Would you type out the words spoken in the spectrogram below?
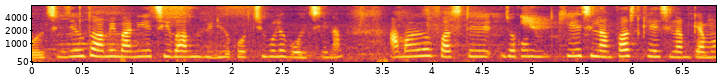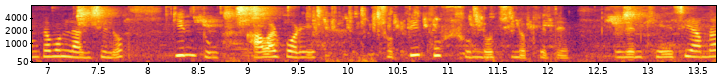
বলছি। যেহেতু আমি বানিয়েছি বা আমি ভিডিও করছি বলে বলছি না, আমারও ফার্স্টে যখন খেয়েছিলাম ফার্স্ট খেয়েছিলাম, কেমন কেমন লাগছিল কিন্তু খাওয়ার পরে সত্যি খুব সুন্দর ছিল খেতে। ইভেন খেয়েছি আমরা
